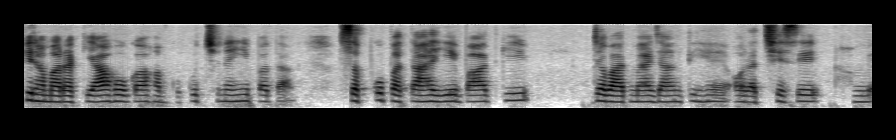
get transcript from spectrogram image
फिर हमारा क्या होगा, हमको कुछ नहीं पता। सबको पता है ये बात कि जब आत्माएँ जानती हैं और अच्छे से हम,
